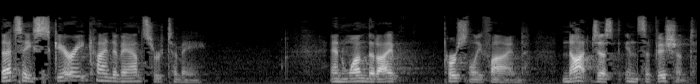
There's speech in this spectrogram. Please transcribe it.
That's a scary kind of answer to me, and one that I personally find not just insufficient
